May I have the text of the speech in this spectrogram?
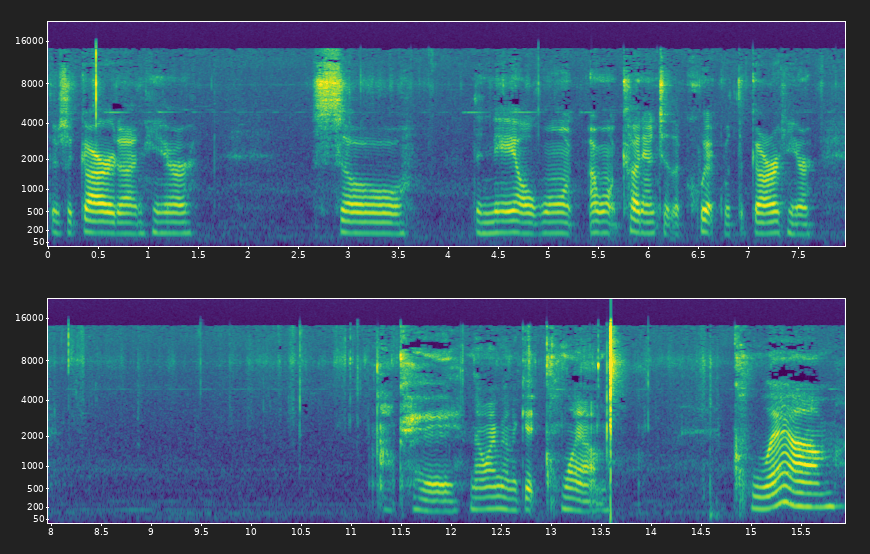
There's a guard on here. So the nail won't I won't cut into the quick with the guard here Okay, now I'm to get Clem. Clem,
